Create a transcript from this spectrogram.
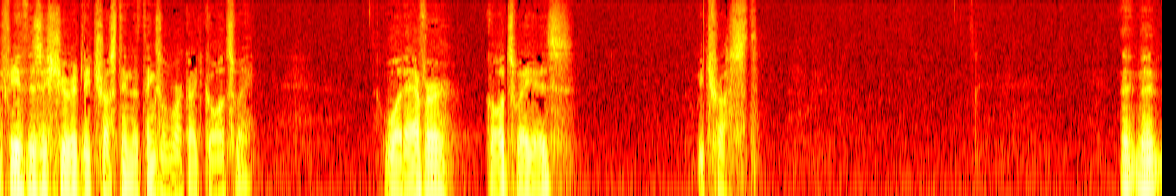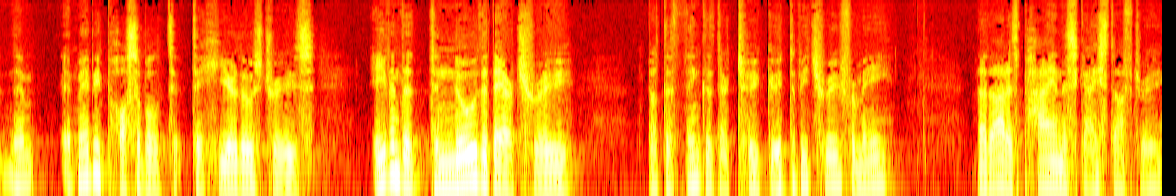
Faith is assuredly trusting that things will work out God's way. Whatever God's way is, we trust. Now, now, it may be possible to, to hear those truths, even to, to know that they are true, but to think that they're too good to be true for me. That that is pie in the sky stuff, Drew.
